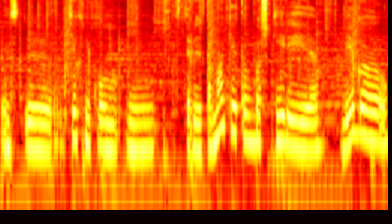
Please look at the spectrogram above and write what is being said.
э, техникум в Стерлитамаке, это в Башкирии, бегал,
